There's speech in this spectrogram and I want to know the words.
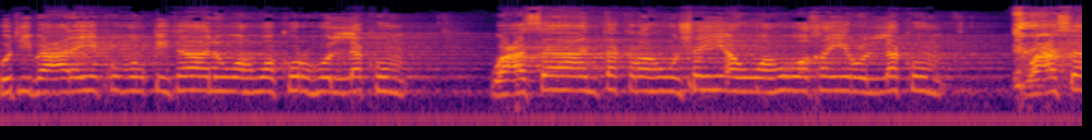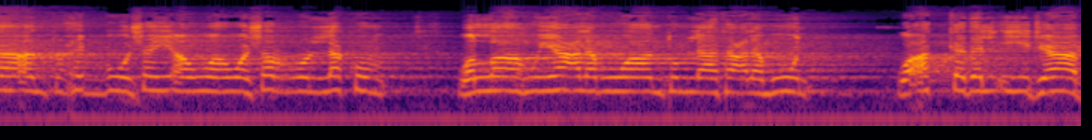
كتب عليكم القتال وهو كره لكم وعسى أن تكرهوا شيئا وهو خير لكم وعسى أن تحبوا شيئا وهو شر لكم والله يعلم وأنتم لا تعلمون. وأكد الإيجاب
